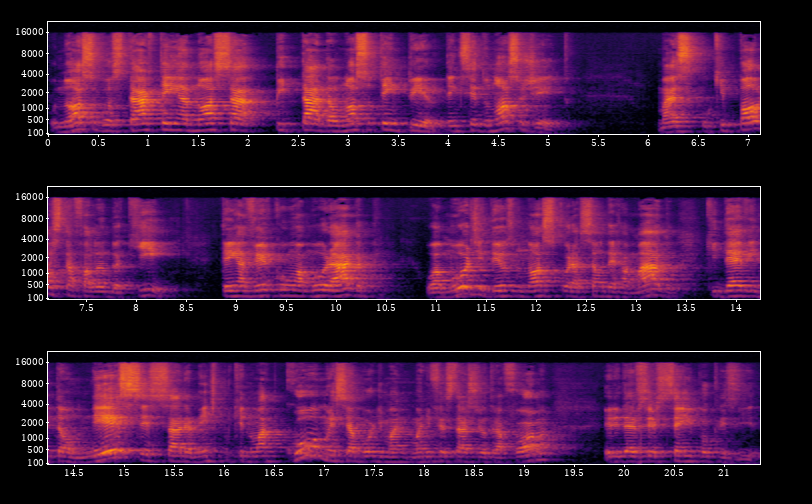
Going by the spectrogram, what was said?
o nosso gostar tem a nossa pitada, o nosso tempero, tem que ser do nosso jeito. Mas o que Paulo está falando aqui tem a ver com o amor ágape, o amor de Deus no nosso coração derramado, que deve então necessariamente, porque não há como esse amor de manifestar-se de outra forma, ele deve ser sem hipocrisia.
